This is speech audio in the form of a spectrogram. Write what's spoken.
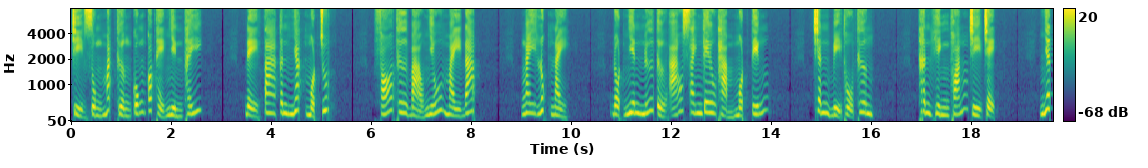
Chỉ dùng mắt thường cũng có thể nhìn thấy. Để ta cân nhắc một chút. Phó thư bảo nhíu mày đáp. Ngay lúc này. Đột nhiên nữ tử áo xanh kêu thảm một tiếng. Chân bị thổ thương. Thân hình thoáng trì trệ. Nhất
